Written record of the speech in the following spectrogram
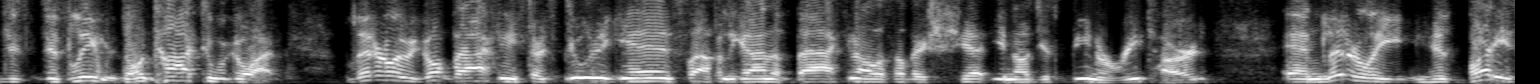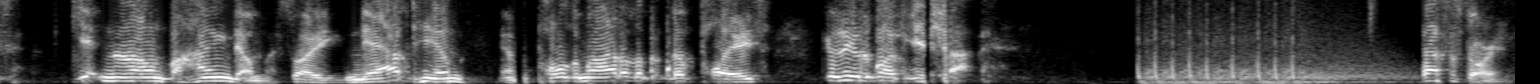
Just just leave them. Don't talk to them. We go out. Literally, we go back and he starts doing it again, slapping the guy on the back and all this other shit, you know, just being a retard. And literally, his buddies getting around behind him. So I nabbed him and pulled him out of the, the place because he was about to get shot. That's the story.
